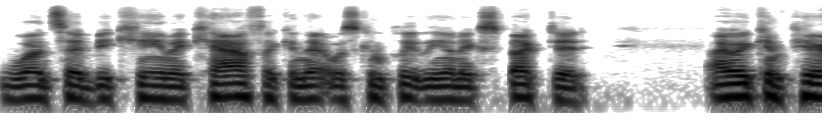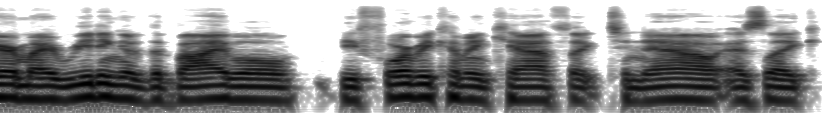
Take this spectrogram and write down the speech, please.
once I became a Catholic, and that was completely unexpected. I would compare my reading of the Bible before becoming Catholic to now as like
